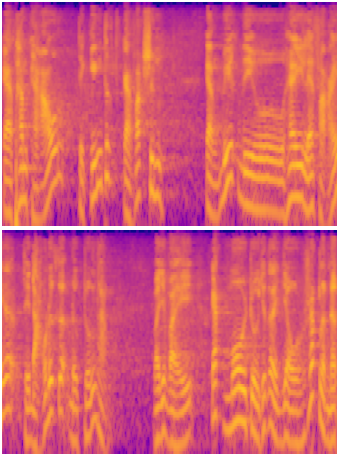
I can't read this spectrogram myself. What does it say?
Càng tham khảo thì kiến thức càng phát sinh, càng biết điều hay lẽ phải đó thì đạo đức đó được trưởng thành. Và như vậy, các môi trường chúng ta là giàu rất là nực,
